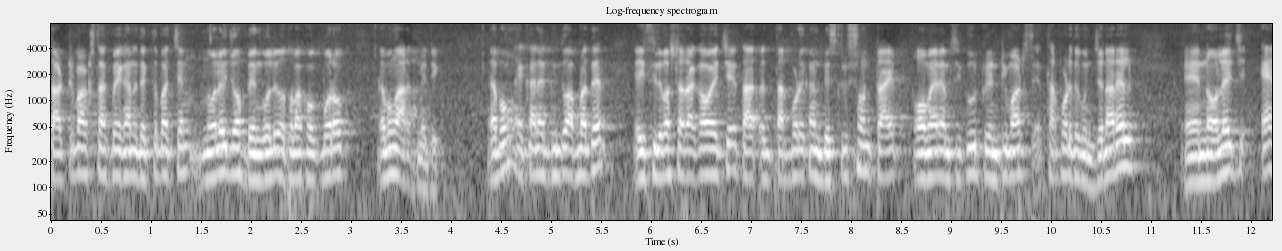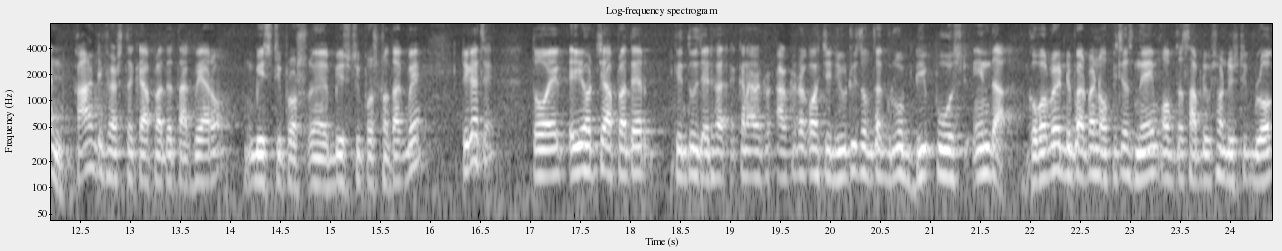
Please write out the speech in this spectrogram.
থার্টি মার্কস থাকবে এখানে, দেখতে পাচ্ছেন। নলেজ অফ বেঙ্গলি অথবা কোকবরক এবং আর্থমেটিক এবং এখানে কিন্তু আপনাদের এই সিলেবাসটা রাখা হয়েছে। তার- তারপরে এখানে ডিসক্রিপশন টাইপ ওমেন এমসিকিউ টোয়েন্টি মার্কস তারপরে দেখুন general knowledge and current affairs থেকে আপনাদের থাকবে আরও বিশটি প্রশ্ন বিশটি প্রশ্ন থাকবে, ঠিক আছে? তো এই হচ্ছে আপনাদের কিন্তু যেটা এখানে আরেকটা কথা হচ্ছে duties of the group D post in the government department offices name of the subdivision district block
